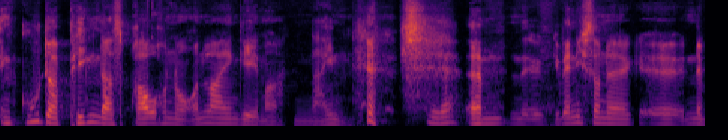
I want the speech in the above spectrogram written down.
ein guter Ping, das brauchen nur Online-Gamer. Nein. Ja. ähm, wenn ich so eine, äh, eine,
